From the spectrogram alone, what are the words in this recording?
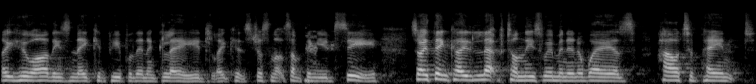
like who are these naked people in a glade? Like it's just not something you'd see. So i think i leapt on these women in a way as how to paint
